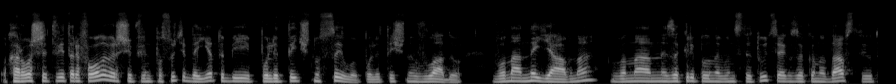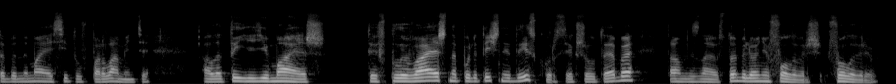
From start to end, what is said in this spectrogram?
Хороший твіттер фоловершіп, він по суті дає тобі політичну силу, політичну владу. Вона не явна, вона не закріплена в інституціях, в законодавстві. У тебе немає сіту в парламенті, але ти її маєш. Ти впливаєш на політичний дискурс, якщо у тебе там не знаю 100 мільйонів фоловерів.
